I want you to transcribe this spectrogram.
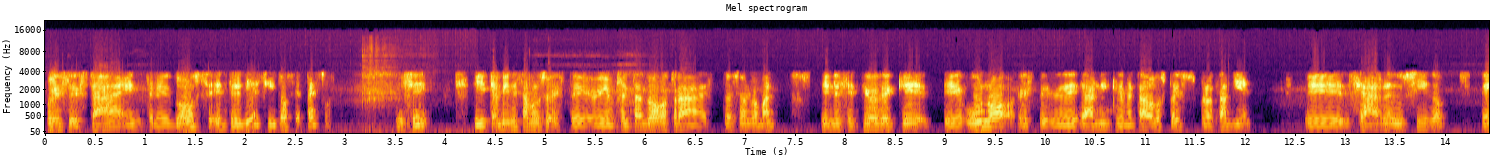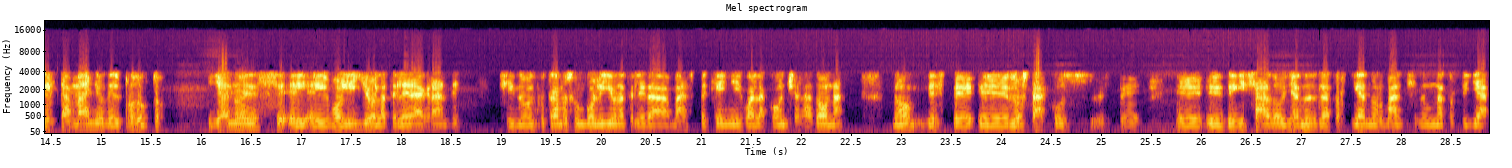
pues está entre dos, entre 10 y 12 pesos. ¿sí? Y también estamos este, enfrentando otra situación, Román, en el sentido de que, eh, uno, este, eh, han incrementado los precios, pero también se ha reducido el tamaño del producto. Ya no es el, el bolillo, la telera grande, si no encontramos un bolillo, una telera más pequeña, igual la concha, la dona, ¿no? Este, eh, los tacos este, eh, eh, de guisado ya no es la tortilla normal, sino una tortilla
